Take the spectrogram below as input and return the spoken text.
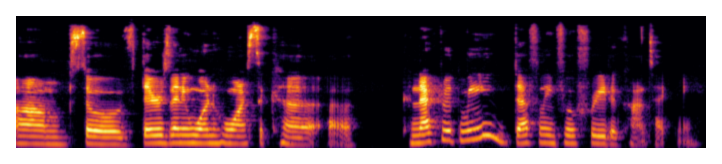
Um, so if there's anyone who wants to co- uh, connect with me, definitely feel free to contact me.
